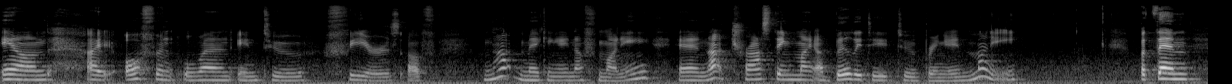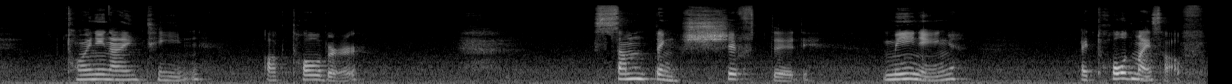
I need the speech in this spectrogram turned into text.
And I often went into fears of not making enough money and not trusting my ability to bring in money. But then 2019 October something shifted. Meaning I told myself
